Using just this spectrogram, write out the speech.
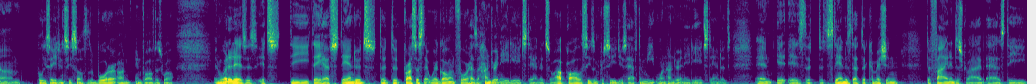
um, police agency south of the border on, involved as well. And what it is is it's the they have standards. The the process that we're going for has 188 standards. So our policies and procedures have to meet 188 standards, and it is the, the standards that the commission define and describe as the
